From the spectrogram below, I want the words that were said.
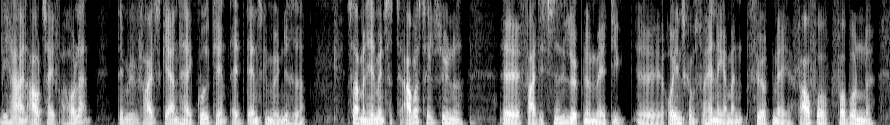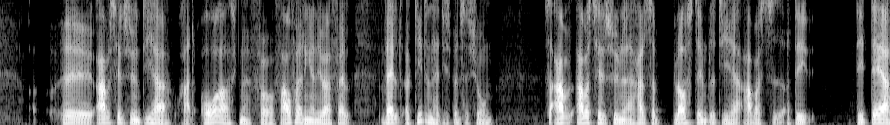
vi har en aftale fra Holland. den vil vi faktisk gerne have godkendt af de danske myndigheder. Så har man henvendt sig til arbejdstilsynet, øh, faktisk sideløbende med de øh, overenskomstforhandlinger, man førte med fagforbundene. Øh, arbejdstilsynet de har ret overraskende for fagforeningerne i hvert fald valgt at give den her dispensation. Så arbejdstilsynet har altså blåstemplet de her arbejdstider, og det, det er der,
